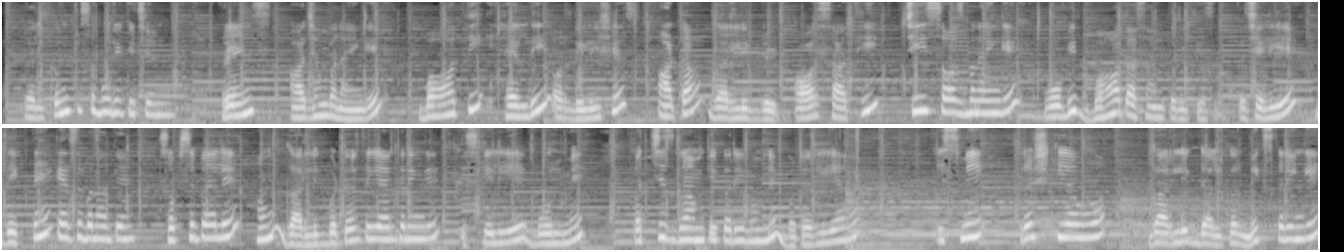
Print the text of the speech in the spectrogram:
Welcome to Saburi kitchen. Friends, आज हम बनाएँगे बहुत ही हेल्दी और डिलीशियस आटा गार्लिक ब्रेड और साथ ही चीज़ सॉस बनाएँगे। वो भी बहुत आसान तरीके से। तो चलिए देखते हैं कैसे बनाते हैं। सबसे पहले हम गार्लिक बटर तैयार करेंगे। इसके लिए बोल में 25 ग्राम के करीब हमने बटर लिया है। इसमें क्रश किया हुआ गार्लिक डालकर मिक्स करेंगे।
